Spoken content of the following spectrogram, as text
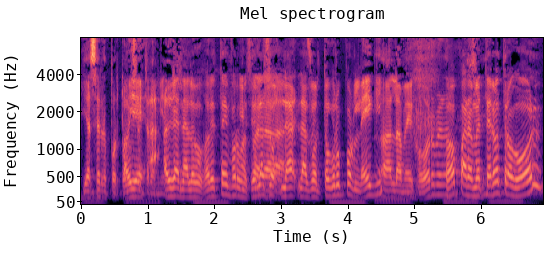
se, ya se reportó Oye, a- entrenamientos. oigan, a lo mejor esta información la, la- la soltó Grupo Legui. A lo mejor, ¿verdad? ¿no? Para meter otro gol.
